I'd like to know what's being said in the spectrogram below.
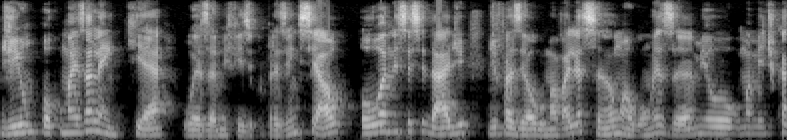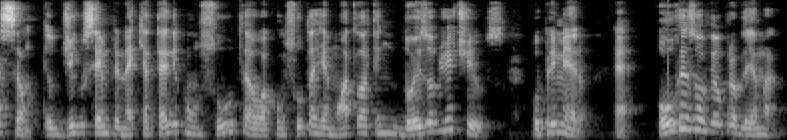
de ir um pouco mais além, que é o exame físico presencial ou a necessidade de fazer alguma avaliação, algum exame ou alguma medicação. Eu digo sempre né, que a teleconsulta ou a consulta remota ela tem dois objetivos. O primeiro é ou resolver o problema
